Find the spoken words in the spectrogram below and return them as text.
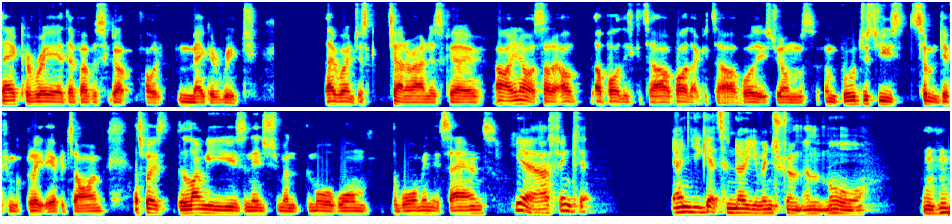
their career they've obviously got like mega rich. They won't just turn around and just go, oh, you know what, sorry, I'll, I'll buy this guitar, I'll buy that guitar, I'll buy these drums, and we'll just use something different completely every time. I suppose the longer you use an instrument, the more warm, the warming it sounds. Yeah, I think, and you get to know your instrument more. hmm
